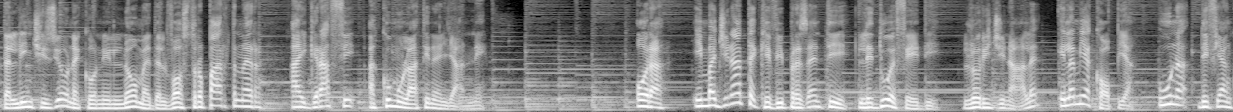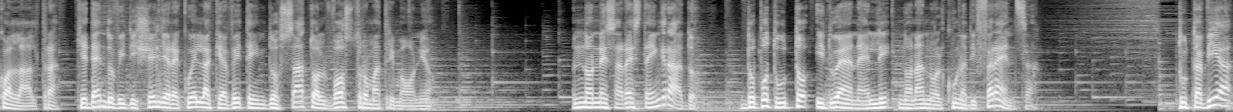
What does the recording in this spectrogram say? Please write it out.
dall'incisione con il nome del vostro partner ai graffi accumulati negli anni. Ora, immaginate che vi presenti le due fedi, l'originale e la mia copia, una di fianco all'altra, chiedendovi di scegliere quella che avete indossato al vostro matrimonio. Non ne sareste in grado, Dopotutto i due anelli non hanno alcuna differenza. Tuttavia,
